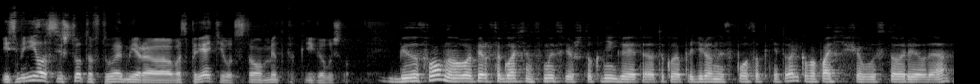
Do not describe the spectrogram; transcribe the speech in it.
Изменилось ли что-то в твоем мировосприятии вот с того момента, как книга вышла? Безусловно, ну, во-первых, согласен с мыслью, что книга это такой определенный способ не только попасть еще в историю, да,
